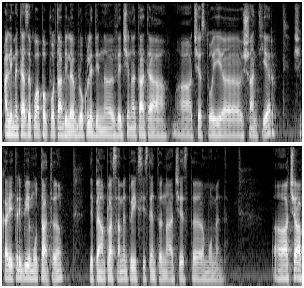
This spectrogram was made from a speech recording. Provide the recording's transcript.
alimentează cu apă potabilă blocurile din uh, vecinătatea acestui șantier și care îi trebuie mutată de pe amplasamentul existent în acest uh, moment. Uh, acea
